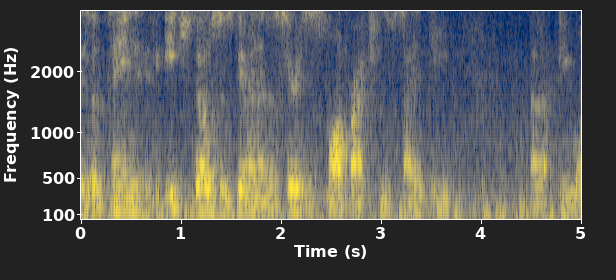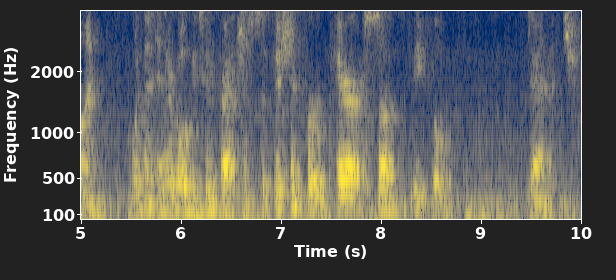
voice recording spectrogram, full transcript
is obtained if each dose is given as a series of small fractions of size d, uh, d1, with an interval between fractions sufficient for repair of sublethal damage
